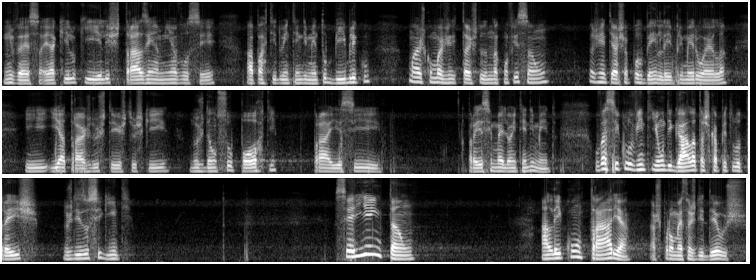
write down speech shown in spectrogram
inversa. É aquilo que eles trazem a mim e a você a partir do entendimento bíblico mas como a gente está estudando na confissão, a gente acha por bem ler primeiro ela e ir atrás dos textos que nos dão suporte para esse, esse melhor entendimento. O versículo 21 de Gálatas, capítulo 3, nos diz o seguinte: Seria então a lei contrária às promessas de Deus?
